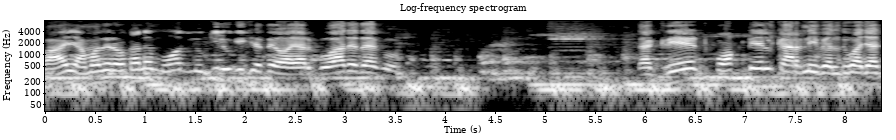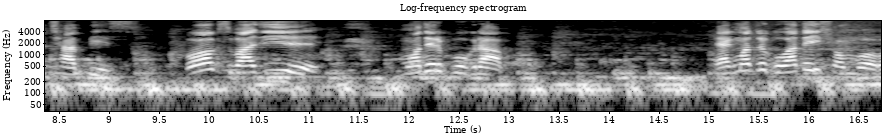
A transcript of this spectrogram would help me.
ভাই, আমাদের ওখানে মদ লুকি লুকি খেতে হয়, আর গোয়াতে দেখো। দ্য গ্রেট ককটেল কার্নিভেল দু হাজার ছাব্বিশ। বক্স বাজিয়ে মদের প্রোগ্রাম একমাত্র গোয়াতেই সম্ভব।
